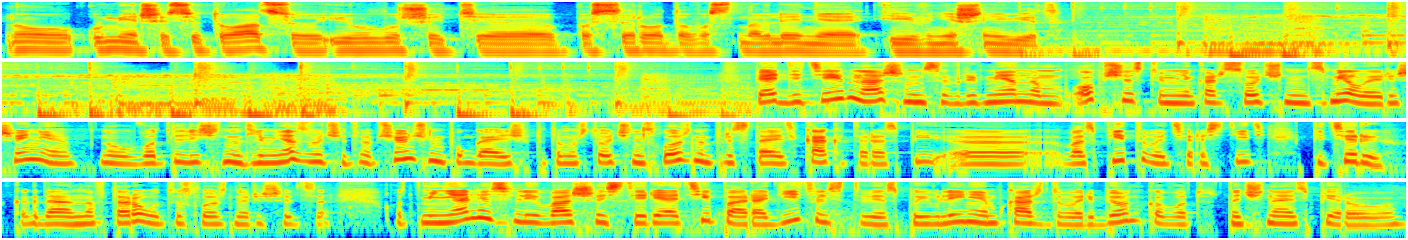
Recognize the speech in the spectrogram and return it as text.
ну, уменьшить ситуацию и улучшить э, после рода восстановление и внешний вид. Пять детей в нашем современном обществе, мне кажется, очень смелое решение. Ну, вот лично для меня звучит вообще очень пугающе, потому что очень сложно представить, как это распи- э, воспитывать и растить пятерых, когда на второго-то сложно решиться. Вот менялись ли ваши стереотипы о родительстве с появлением каждого ребенка, вот начиная с первого?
